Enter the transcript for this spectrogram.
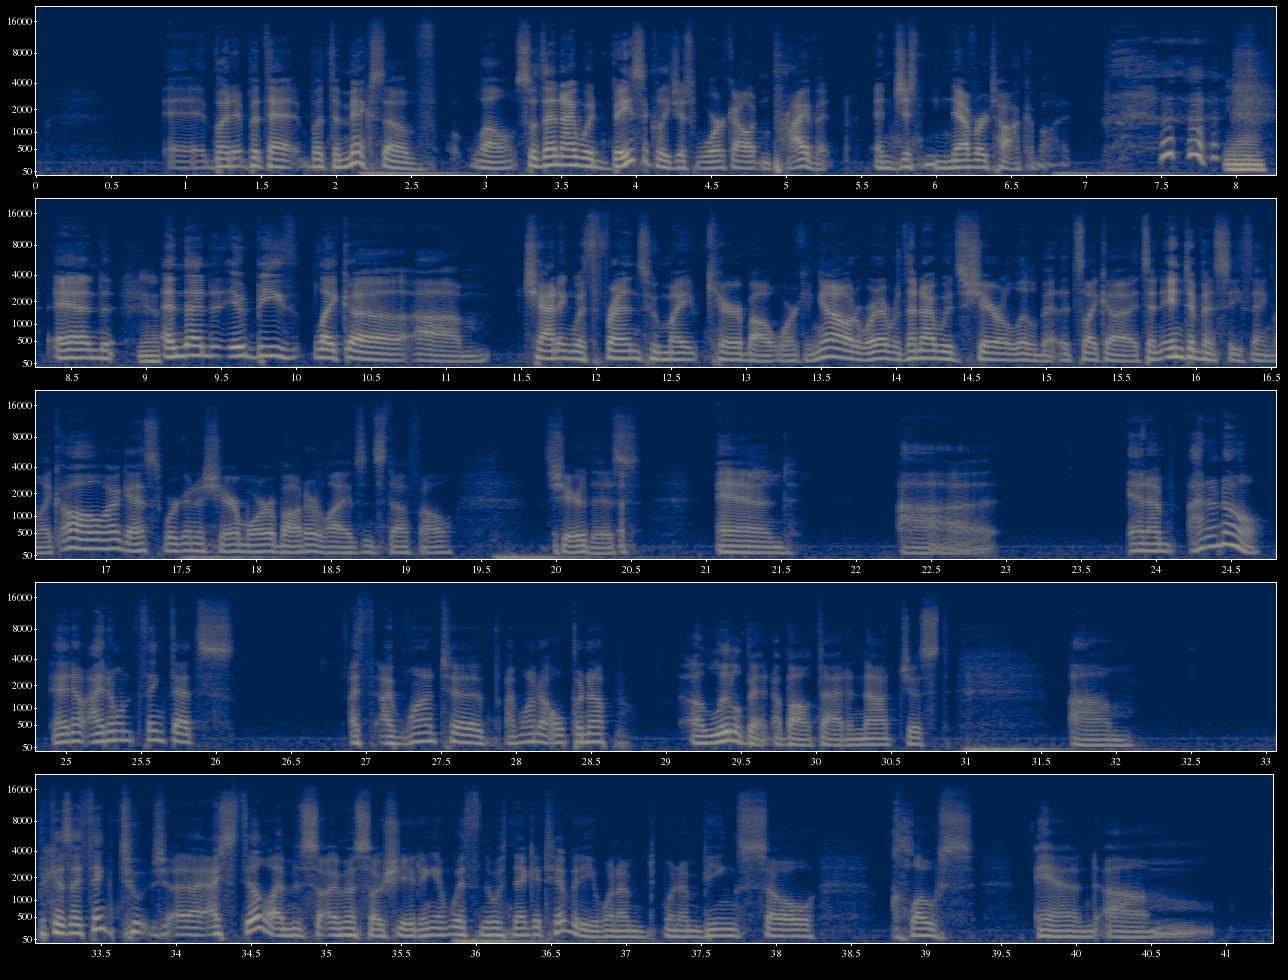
uh, but it, but that but the mix of well so then i would basically just work out in private and just never talk about it yeah and and then it would be like a um, chatting with friends who might care about working out or whatever, then I would share a little bit. It's like a it's an intimacy thing. Like, oh, I guess we're gonna share more about our lives and stuff. I'll share this, and uh, and I'm I don't know. I don't I don't think that's. I I want to I want to open up a little bit about that and not just, um, because I think too I still I'm I'm associating it with with negativity when I'm when I'm being so close and um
